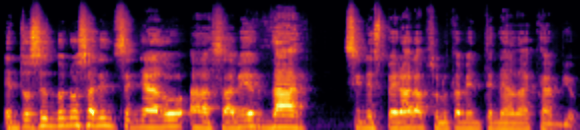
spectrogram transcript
Entonces no nos han enseñado a saber dar sin esperar absolutamente nada a cambio.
